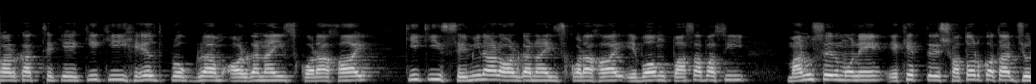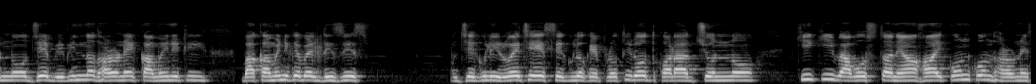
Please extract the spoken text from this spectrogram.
সরকার থেকে কি কি হেলথ প্রোগ্রাম অর্গানাইজ করা হয়, কি কি সেমিনার অর্গানাইজ করা হয় এবং পাশাপাশি মানুষের মনে এক্ষেত্রে সতর্কতার জন্য যে বিভিন্ন ধরনের কমিউনিটি বা কমিউনিকেবল ডিজিজ যেগুলি রয়েছে সেগুলোকে প্রতিরোধ করার জন্য কি কি ব্যবস্থা নেওয়া হয়, কোন কোন ধরনের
